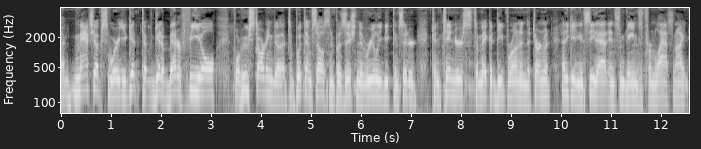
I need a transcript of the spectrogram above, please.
uh, matchups where you get to get a better feel for who's starting to, to put themselves in position to really be considered contenders to make a deep run in the tournament. I think you can see that in some games from last night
